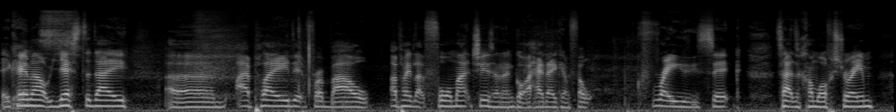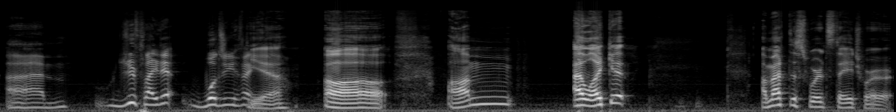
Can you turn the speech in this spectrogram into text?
It came out yesterday. Um, I played it for about I played like four matches and then got a headache and felt crazy sick, so I had to come off stream. Um, you played it. What do you think? Yeah. Uh, I'm. I like it. I'm at this weird stage where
